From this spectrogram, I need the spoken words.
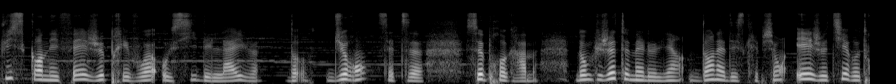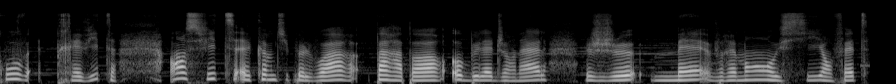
puisqu'en effet je prévois aussi des lives durant euh, ce programme. Donc je te mets le lien dans la description et je t'y retrouve très vite. Ensuite, euh, comme tu peux le voir, par rapport au bullet journal, je mets vraiment aussi en fait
